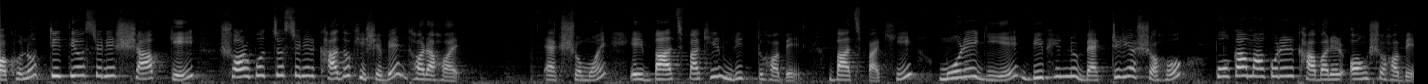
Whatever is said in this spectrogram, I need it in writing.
কখনো তৃতীয় শ্রেণির সাপকেই সর্বোচ্চ শ্রেণির খাদক হিসেবে ধরা হয়। এক সময় এই বাজ পাখির মৃত্যু হবে। বাজ পাখি মরে গিয়ে বিভিন্ন ব্যাকটেরিয়া সহ পোকামাকড়ের খাবারের অংশ হবে।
